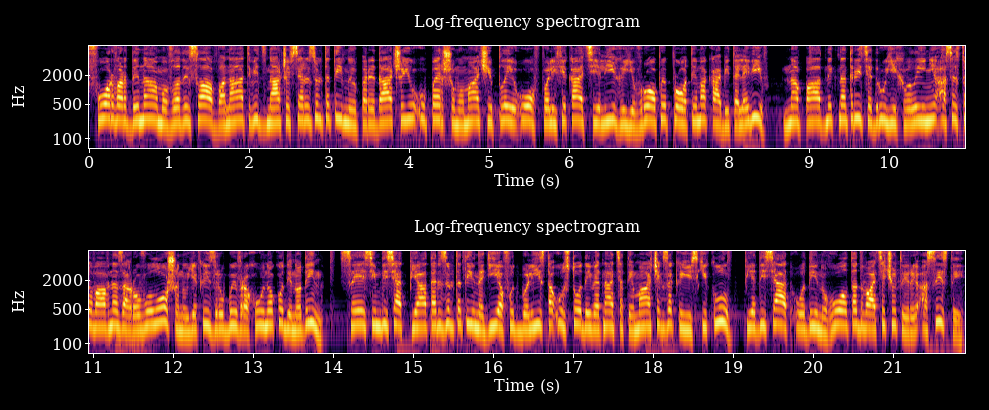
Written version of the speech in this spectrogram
Форвард Динамо Владислав Ванат відзначився результативною передачею у першому матчі плей-офф кваліфікації Ліги Європи проти Макабі Тель-Авів. Нападник на 32-й хвилині асистував Назару Волошину, який зробив рахунок 1-1. Це 75-та результативна дія футболіста у 119 матчах за київський клуб, 51 гол та 24 асисти.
